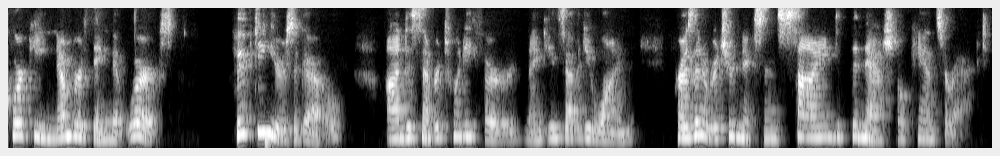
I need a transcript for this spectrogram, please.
quirky number thing that works. 50 years ago, on December 23rd, 1971, President Richard Nixon signed the National Cancer Act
